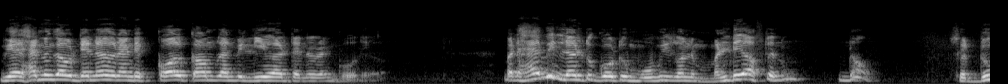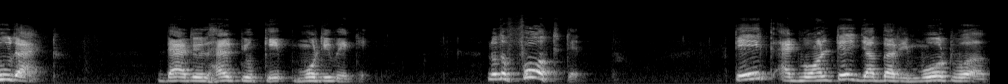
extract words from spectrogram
We are having our dinner and a call comes and we leave our dinner and go there. But have we learned to go to movies on a Monday afternoon? No. So do that that will help you keep motivated. Now, the fourth tip take advantage of the remote work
